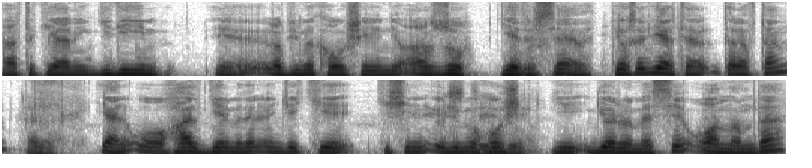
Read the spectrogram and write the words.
artık yani gideyim e, Rabbime kavuşayım diye arzu gelirse Olursa. evet. Yoksa diğer tar- taraftan Evet. yani o hal gelmeden önceki kişinin ölümü İsteği hoş görmemesi o Evet. anlamda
